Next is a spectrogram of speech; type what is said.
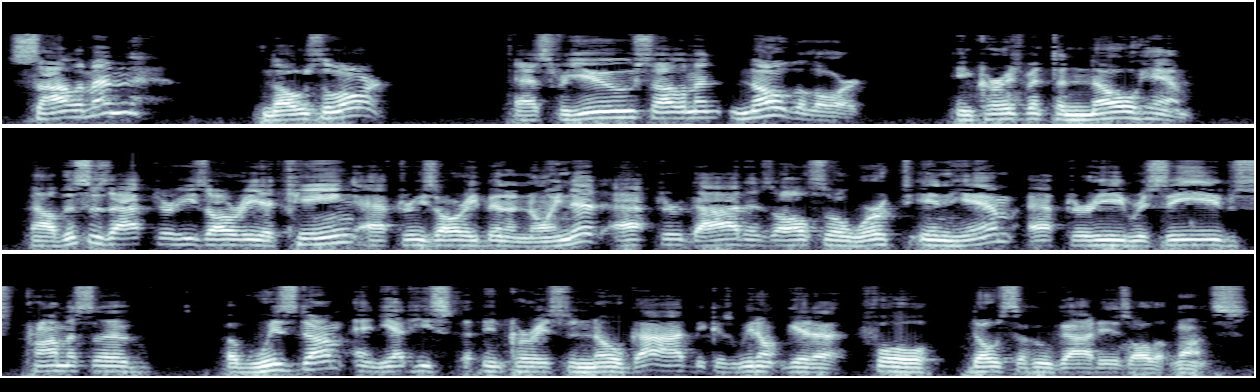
Solomon knows the Lord. As for you, Solomon, know the Lord. Encouragement to know Him. Now this is after he's already a king, after he's already been anointed, after God has also worked in him, after he receives promise of, of wisdom, and yet he's encouraged to know God because we don't get a full dose of who God is all at once.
